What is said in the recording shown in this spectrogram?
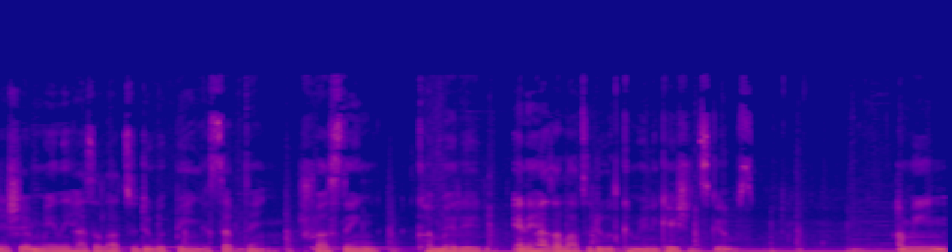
relationship mainly has a lot to do with being accepting, trusting, committed, and it has a lot to do with communication skills. I mean,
